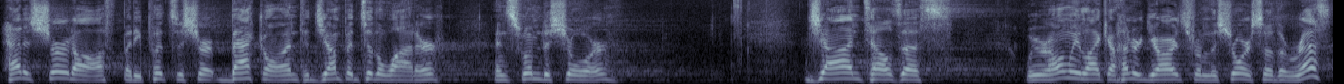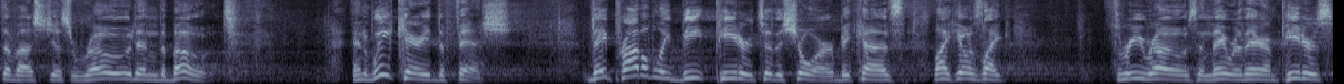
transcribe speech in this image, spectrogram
had his shirt off, but he puts his shirt back on to jump into the water and swim to shore. John tells us we were only like 100 yards from the shore, so the rest of us just rowed in the boat and we carried the fish. They probably beat Peter to the shore because, like, it was like three rows and they were there, and Peter's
